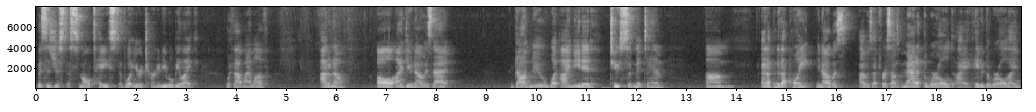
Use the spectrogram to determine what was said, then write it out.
this is just a small taste of what your eternity will be like without my love. I don't know. All I do know is that God knew what I needed to submit to Him. Um, and up until that point, you know, I was I was at first I was mad at the world. I hated the world. I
